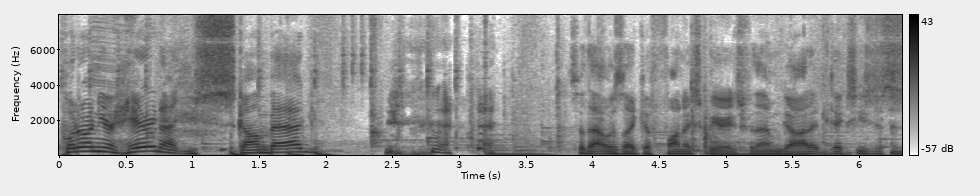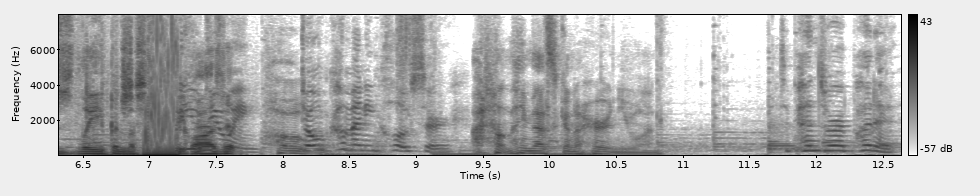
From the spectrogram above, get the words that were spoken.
Put on your hairnet, you scumbag. so that was like a fun experience for them. Got it. Dixie's just asleep in the What are you closet. doing? Oh. Don't come any closer. I don't think that's gonna hurt anyone. Depends where I put it.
